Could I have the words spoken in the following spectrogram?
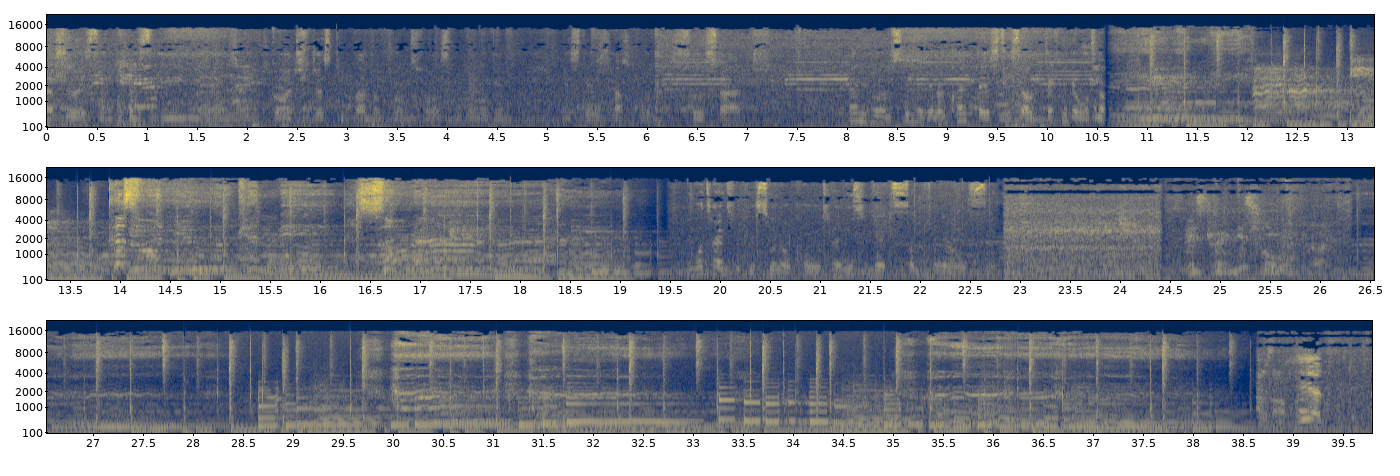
that's so amen god should just keep our loved ones for us but then again these things happen. So sad. Anyway i'm still living i'm quite thirsty so i'll definitely get water. Cause when you look at me, so right. the water i took is so not cold. I need to get something else. This train is full.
